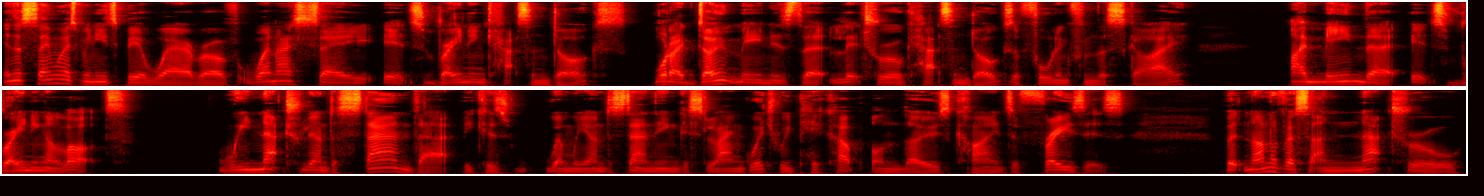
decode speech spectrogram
In the same way as we need to be aware of when I say it's raining cats and dogs, what I don't mean is that literal cats and dogs are falling from the sky. I mean that it's raining a lot we naturally understand that because when we understand the English language, we pick up on those kinds of phrases. But none of us are natural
